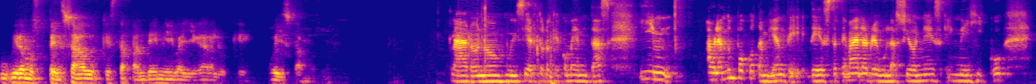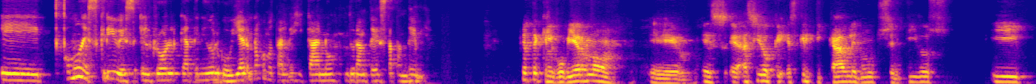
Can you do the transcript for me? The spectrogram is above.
hubiéramos pensado que esta pandemia iba a llegar a lo que hoy estamos. Claro, no, muy cierto lo que comentas. Y hablando un poco también de, este tema de las regulaciones en México, eh, ¿cómo describes el rol que ha tenido el gobierno como tal mexicano durante esta pandemia? Fíjate que el gobierno eh, es, ha sido es criticable en muchos sentidos y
